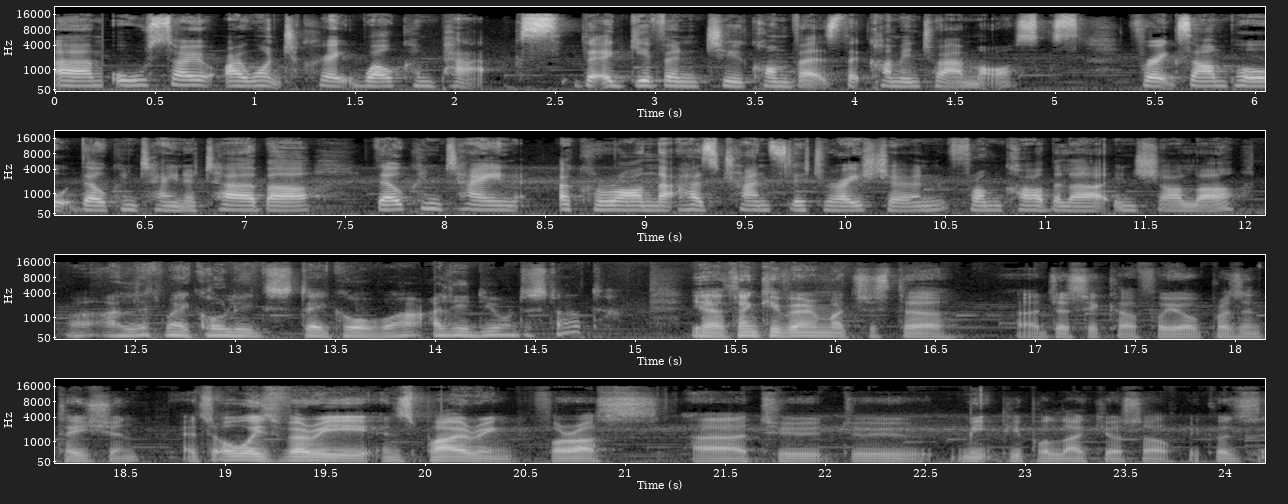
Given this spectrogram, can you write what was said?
Um, also, I want to create welcome packs that are given to converts that come into our mosques. For example, they'll contain a turba, they'll contain a Quran that has transliteration from Karbala, inshallah. Uh, I'll let my colleagues take over. Ali, do you want to start? Yeah, thank you very much, Sister uh, Jessica, for your presentation. It's always very inspiring for us uh, to, to meet people like yourself because,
